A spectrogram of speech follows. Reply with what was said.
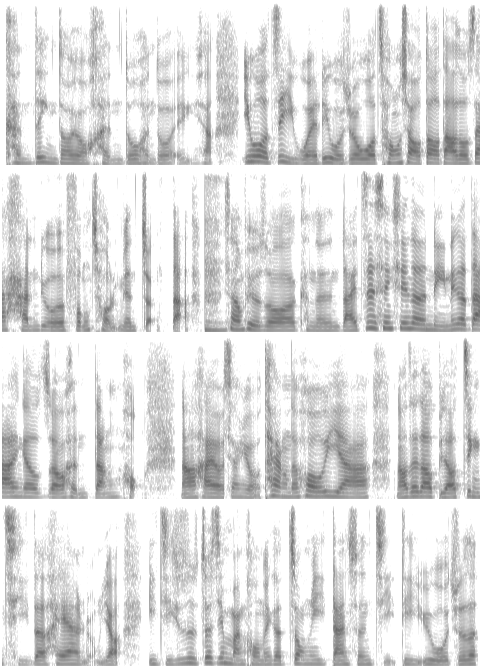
肯定都有很多很多的印象。以我自己为例，我觉得我从小到大都在韩流的风潮里面长大。像譬如说，可能来自星星的你，那个大家应该都知道很当红。然后还有像有太阳的后裔啊，然后再到比较近期的黑暗荣耀，以及就是最近蛮红的一个综艺《单身极地狱》。我觉得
